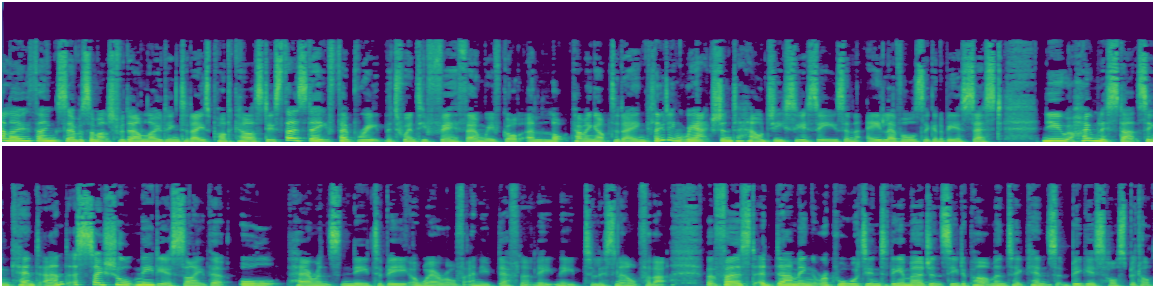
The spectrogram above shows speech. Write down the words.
Hello, thanks ever so much for downloading today's podcast. It's Thursday, February the 25th, and we've got a lot coming up today, including reaction to how GCSEs and A levels are going to be assessed, new homeless stats in Kent, and a social media site that all parents need to be aware of, and you definitely need to listen out for that. But first, a damning report into the emergency department at Kent's biggest hospital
